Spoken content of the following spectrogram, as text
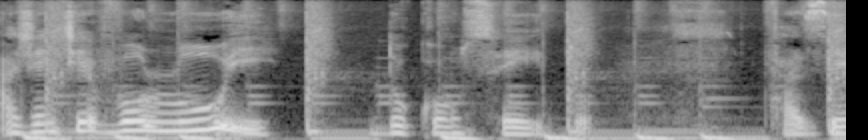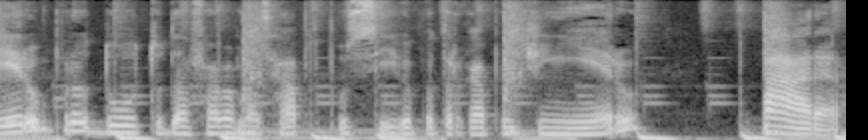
A gente evolui do conceito fazer um produto da forma mais rápida possível para trocar por dinheiro para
